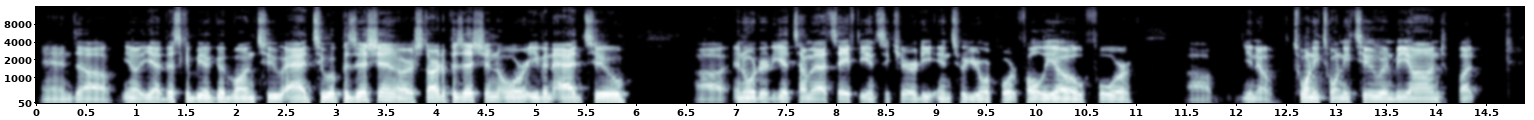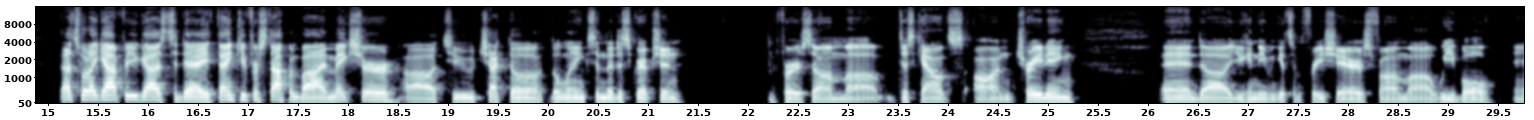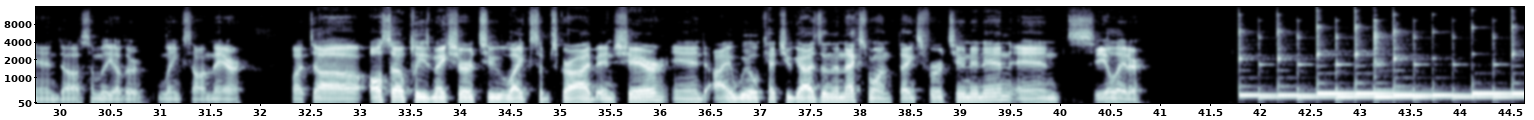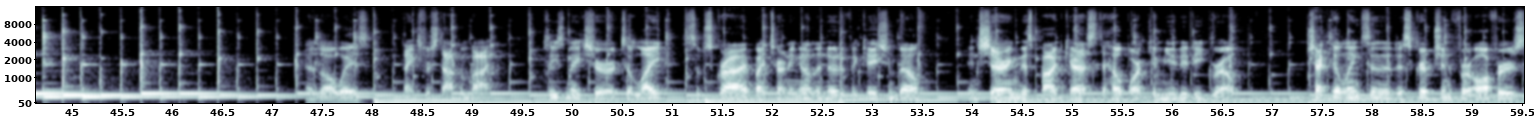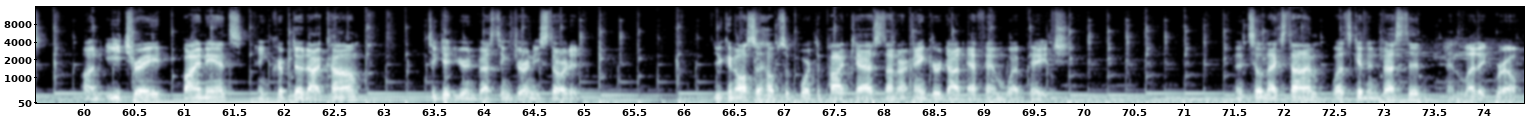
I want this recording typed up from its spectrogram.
And uh, you know, yeah, this could be a good one to add to a position or start a position or even add to uh, in order to get some of that safety and security into your portfolio for uh, you know 2022 and beyond. But that's what I got for you guys today. Thank you for stopping by. Make sure uh, to check the the links in the description for some uh, discounts on trading, and uh, you can even get some free shares from uh, and uh, some of the other links on there. But uh, also, please make sure to like, subscribe, and share. And I will catch you guys in the next one. Thanks for tuning in, and see you later. As always, thanks for stopping by. Please make sure to like, subscribe by turning on the notification bell, and sharing this podcast to help our community grow. Check the links in the description for offers on eTrade, Binance, and Crypto.com to get your investing journey started. You can also help support the podcast on our Anchor.fm webpage. Until next time, let's get invested and let it grow.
